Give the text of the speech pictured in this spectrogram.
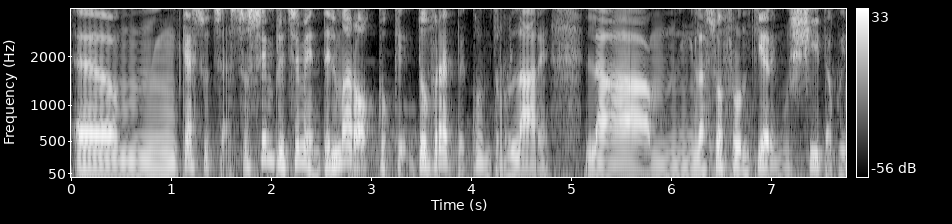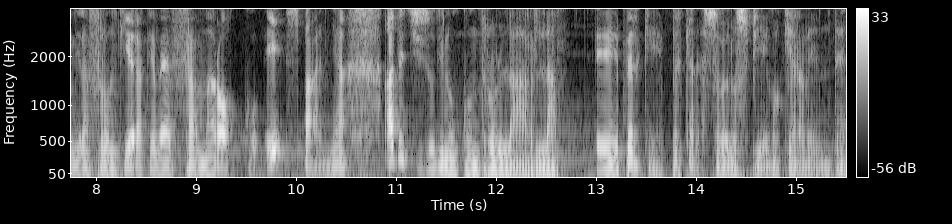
Ehm, che è successo? Semplicemente il Marocco che dovrebbe controllare la, la sua frontiera frontiera in uscita, quindi la frontiera che va fra Marocco e Spagna, ha deciso di non controllarla. E perché? Perché adesso ve lo spiego chiaramente.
